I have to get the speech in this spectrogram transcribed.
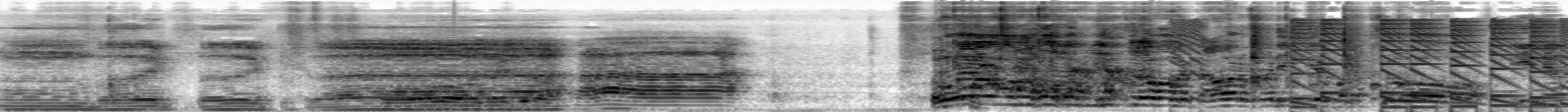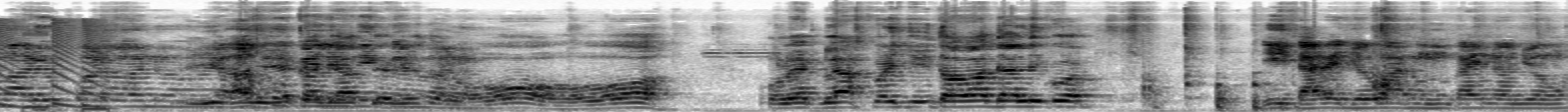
ઓમ બટ બટ મિત્રો. સ્વાહા. ઓ મિત્રો ટાવર પડી ગયો બચ્ચો એને મારે પડવાનો યાર એક જ આતે મિત્રો ઓહો ઓલો એક ગ્લાસ પડી ગયો તો આવા દાલી કોર. ઈ તારે જોવાનું હું કઈ ન જોઉં.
